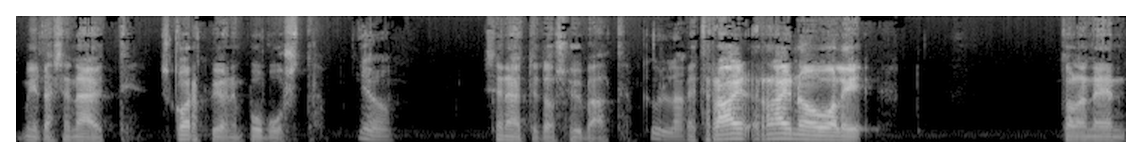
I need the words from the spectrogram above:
mitä se näytti. Scorpionin puvusta. Joo. Se näytti tosi hyvältä. Kyllä. Et Rhino oli tuollainen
